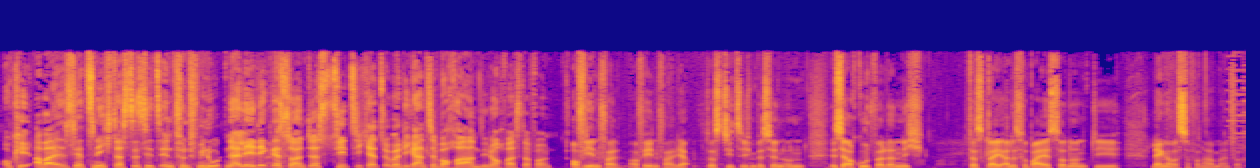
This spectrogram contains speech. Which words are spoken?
Okay, aber es ist jetzt nicht, dass das jetzt in fünf Minuten erledigt ist, sondern das zieht sich jetzt über die ganze Woche, haben die noch was davon. Auf jeden Fall, auf jeden Fall, ja. Das zieht sich ein bisschen und ist ja auch gut, weil dann nicht dass gleich alles vorbei ist, sondern die länger was davon haben einfach.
